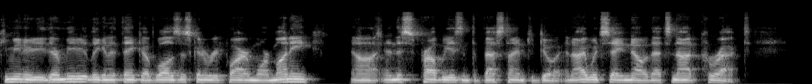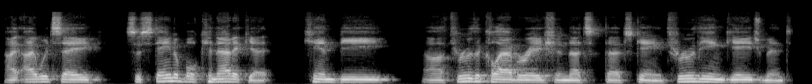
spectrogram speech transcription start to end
community, they're immediately going to think of, well, is this going to require more money? Uh, and this probably isn't the best time to do it. And I would say no, that's not correct. I, I would say sustainable Connecticut can be uh, through the collaboration that's that's gained through the engagement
